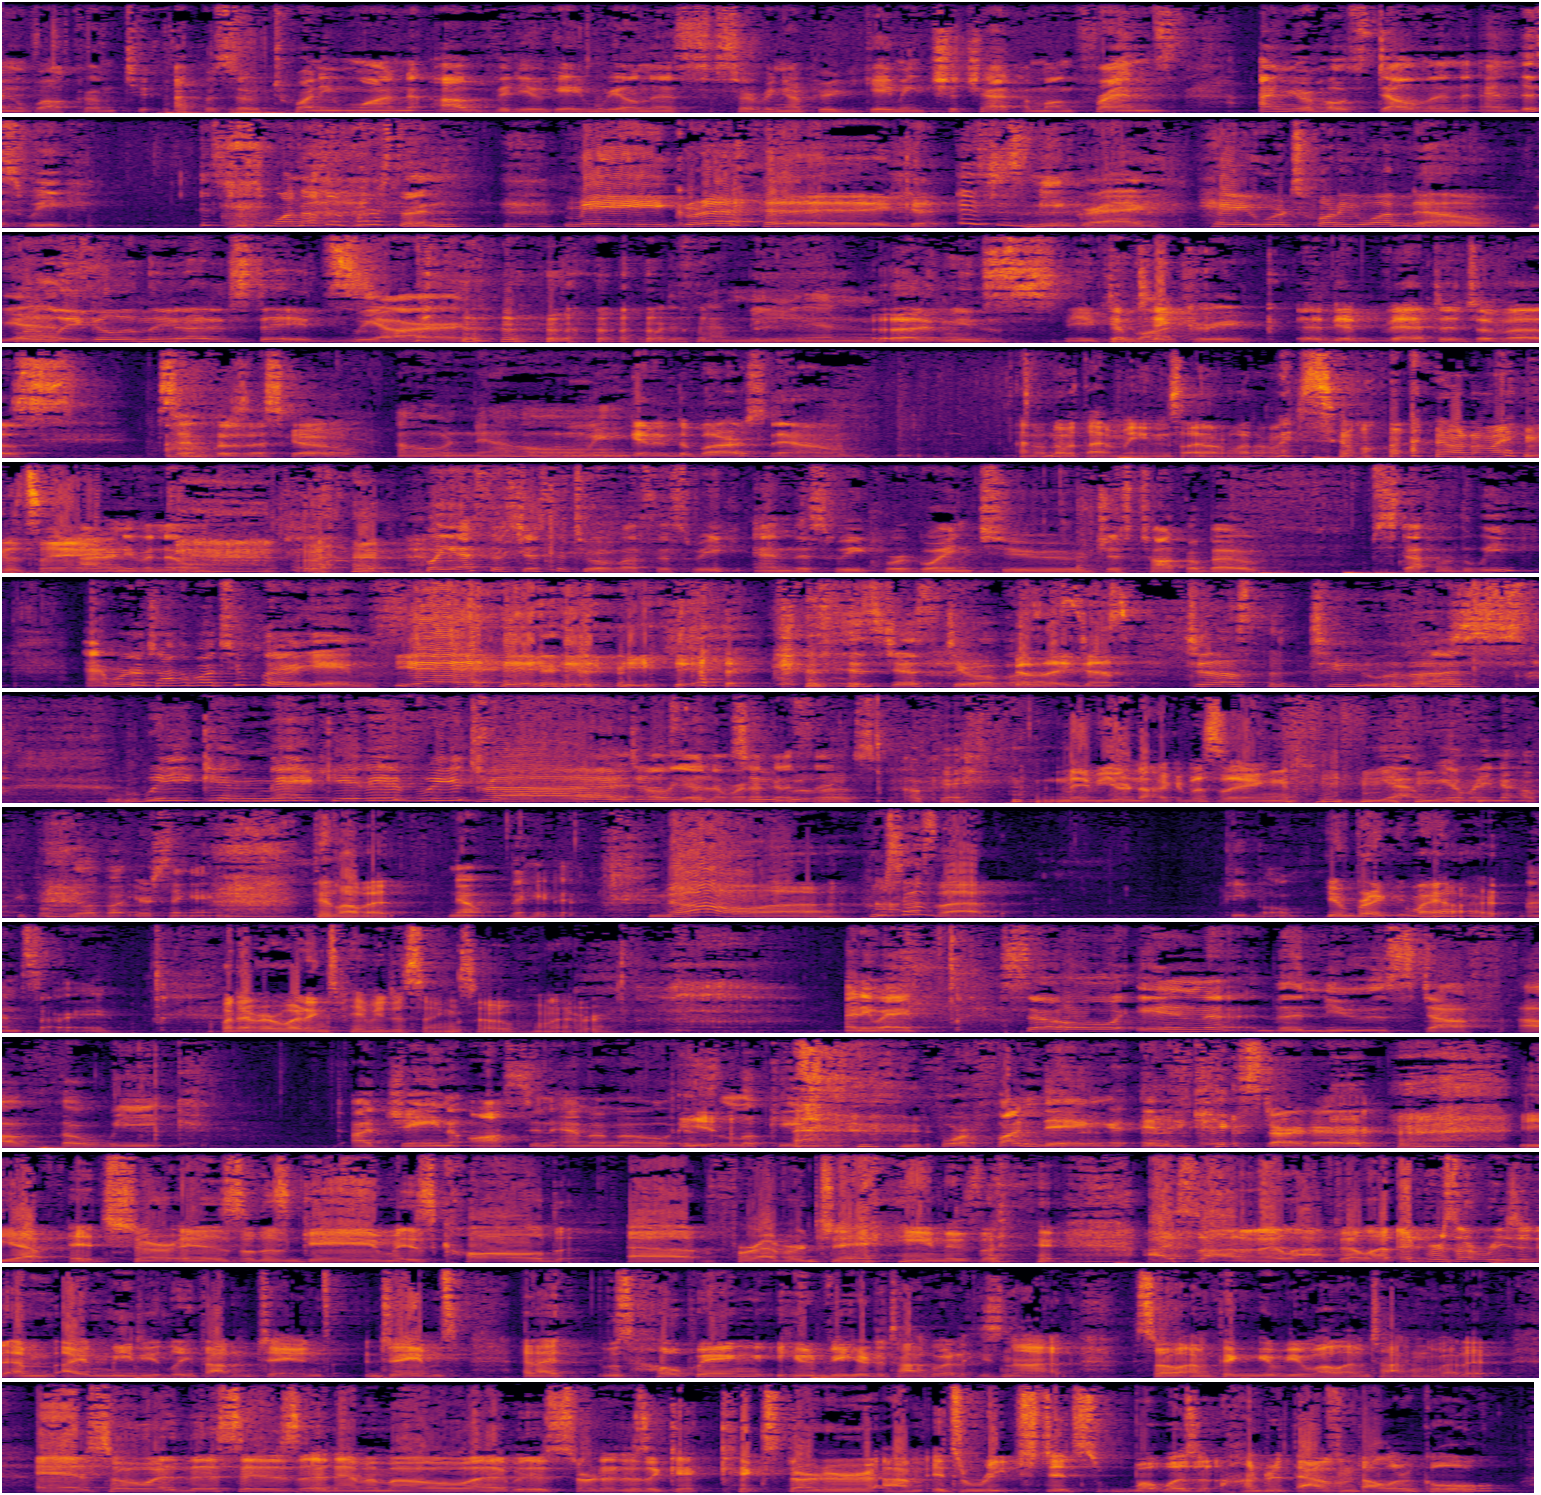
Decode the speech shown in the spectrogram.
and welcome to episode 21 of Video Game Realness, serving up your gaming chit chat among friends. I'm your host, Delvin, and this week it's just one other person. Me, Greg. It's just me and Greg. Hey, we're 21 now. Yes. We're legal in the United States. We are. what does that mean? That means you can Debauchery. take advantage of us, San oh. Francisco. Oh no. We can get into bars now. I don't know what that means. I don't. What am I saying? What am I even saying? I don't even know. But yes, it's just the two of us this week, and this week we're going to just talk about stuff of the week, and we're going to talk about two player games. Yay! Because it's just two of us. Because they just, just the two of us. We can make it if we try. Oh yeah, no, we're not gonna sing. Okay. Maybe you're not gonna sing. yeah, we already know how people feel about your singing. they love it. No, they hate it. No, uh, who says that? People. You're breaking my heart. I'm sorry. Whatever, weddings pay me to sing, so whatever. Anyway, so in the news stuff of the week, a Jane Austen MMO is Yeah. looking for funding in a Kickstarter. Yep, it sure is. So this game is called uh, Forever Jane. Is I saw it and I laughed out loud, and for some reason I immediately thought of James. James, and I was hoping he would be here to talk about it. He's not, so I'm thinking of you while I'm talking about it. And so this is an MMO. Uh, it started as a Kickstarter. Um, it's reached its what was it, hundred thousand dollar goal.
